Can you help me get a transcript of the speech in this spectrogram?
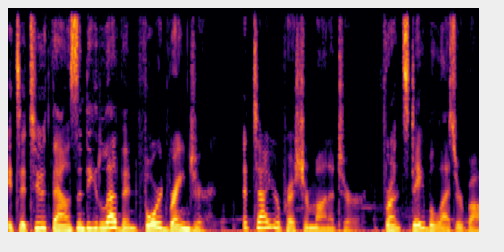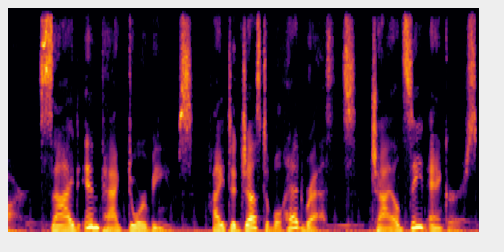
It's a 2011 Ford Ranger. A tire pressure monitor, front stabilizer bar, side impact door beams, height adjustable headrests, child seat anchors,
